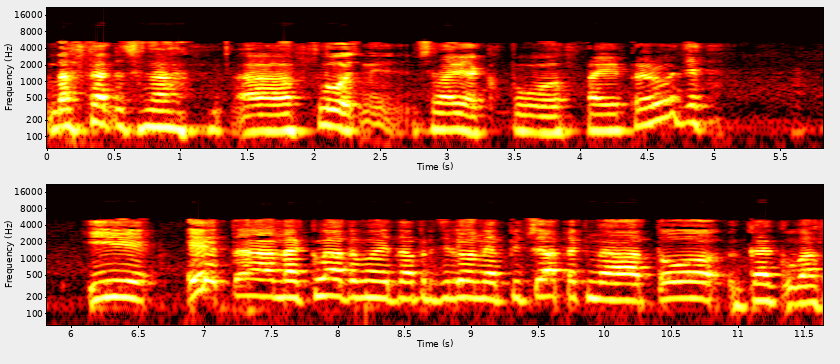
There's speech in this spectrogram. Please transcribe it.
достаточно э, сложный человек по своей природе, и это накладывает определенный отпечаток на то, как у вас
